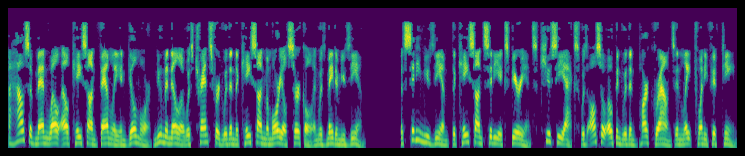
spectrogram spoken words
A house of Manuel L. Quezon family in Gilmore, New Manila was transferred within the Quezon Memorial Circle and was made a museum. A city museum, the Quezon City Experience QCX, was also opened within park grounds in late 2015.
